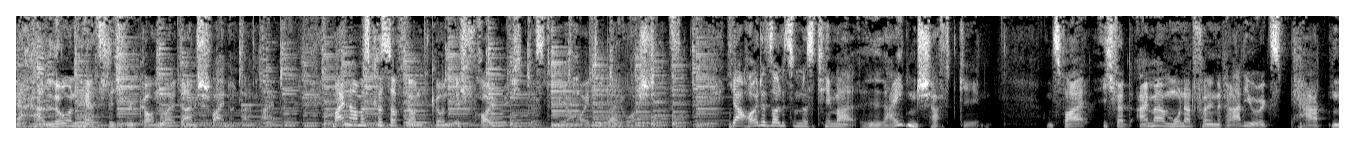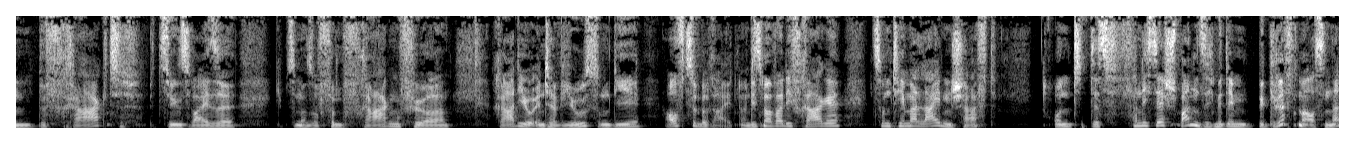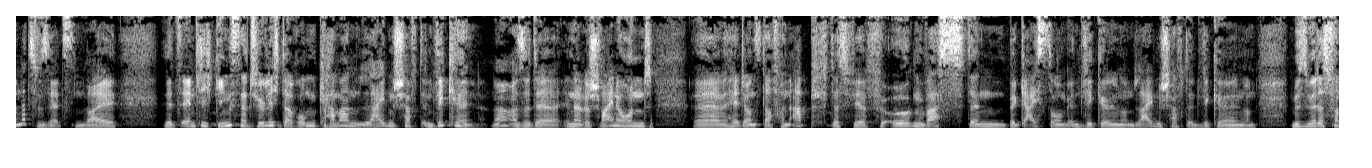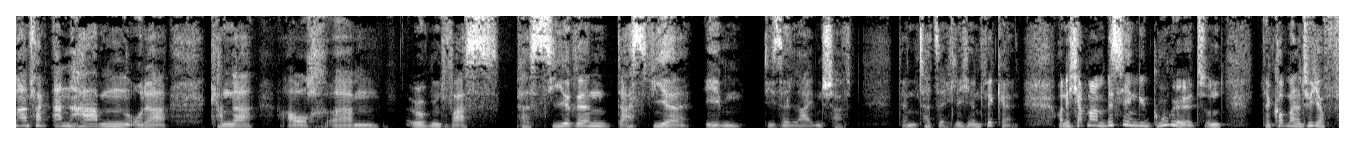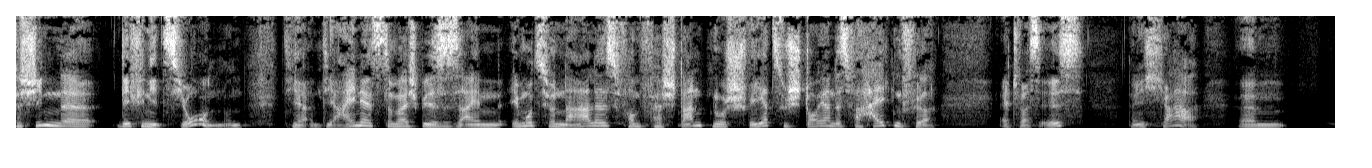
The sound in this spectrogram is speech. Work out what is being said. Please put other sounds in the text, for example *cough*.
Ja, hallo und herzlich willkommen bei Deinem Schwein und Lein. Mein Name ist Christoph Ramtke und ich freue mich, dass du mir heute dein Ohr stellst. Ja, heute soll es um das Thema Leidenschaft gehen. Und zwar, ich werde einmal im Monat von den Radioexperten befragt, beziehungsweise gibt es immer so fünf Fragen für Radiointerviews, um die aufzubereiten. Und diesmal war die Frage zum Thema Leidenschaft. Und das fand ich sehr spannend, sich mit dem Begriff mal auseinanderzusetzen, weil letztendlich ging es natürlich darum, kann man Leidenschaft entwickeln. Ne? Also der innere Schweinehund äh, hält uns davon ab, dass wir für irgendwas denn Begeisterung entwickeln und Leidenschaft entwickeln und müssen wir das von Anfang an haben oder kann da auch ähm, irgendwas passieren, dass wir eben diese Leidenschaft denn tatsächlich entwickeln. Und ich habe mal ein bisschen gegoogelt und dann kommt man natürlich auf verschiedene Definitionen. Und die, die eine ist zum Beispiel, es ist ein emotionales, vom Verstand nur schwer zu steuerndes Verhalten für etwas ist. Da denke ich, ja, ähm,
